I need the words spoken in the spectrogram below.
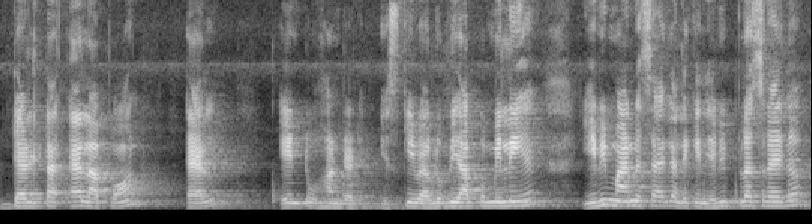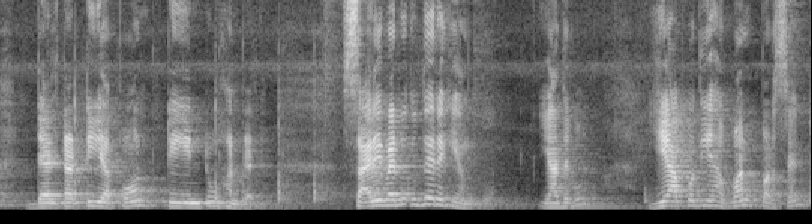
Delta L upon L into hundred इसकी वैल्यू भी आपको मिली है। ये भी माइनस आएगा, लेकिन ये भी प्लस रहेगा। Delta T upon T into hundred सारी वैल्यू तो दे रखी है हमको। यहाँ देखो, ये आपको दिया है वन परसेंट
